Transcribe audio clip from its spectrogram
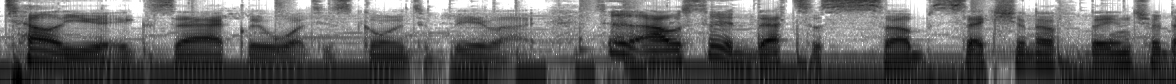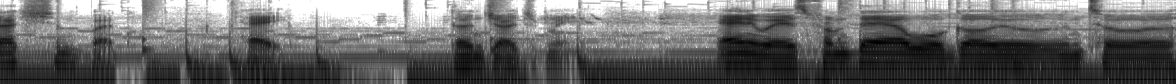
tell you exactly what it's going to be like. So I would say that's a subsection of the introduction, but hey, don't judge me. Anyways, from there we'll go into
